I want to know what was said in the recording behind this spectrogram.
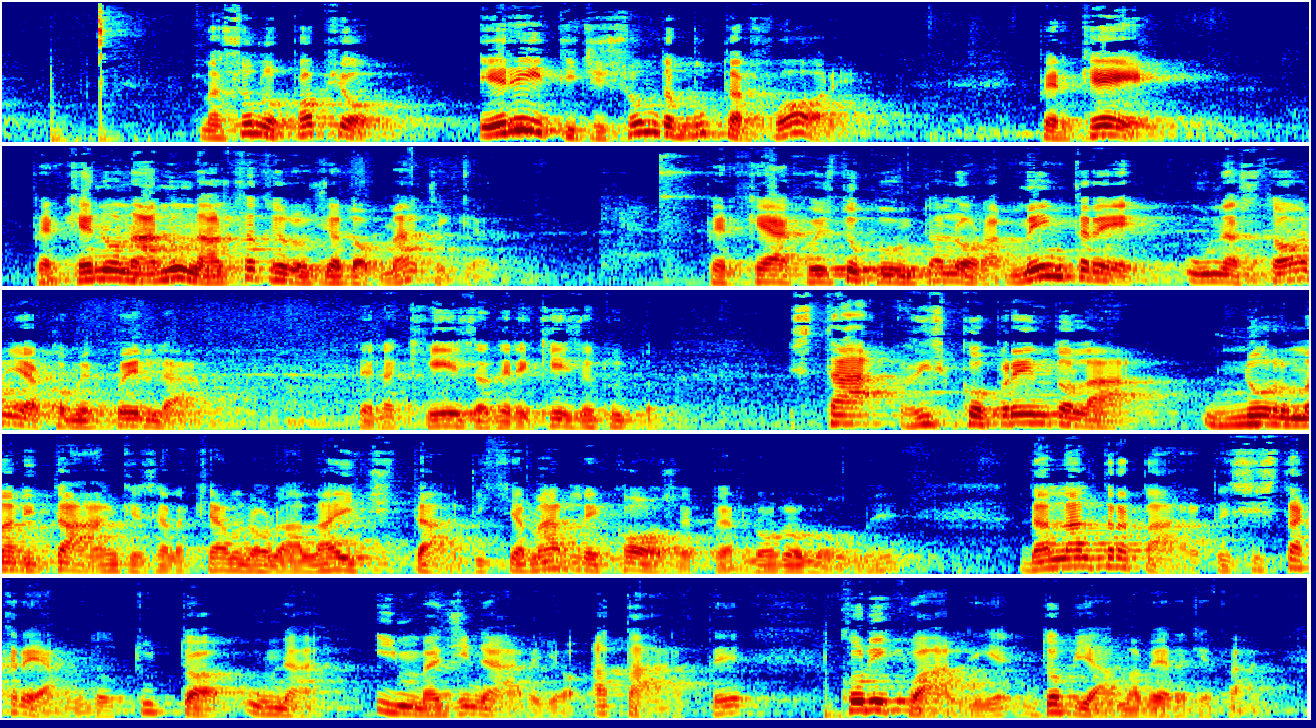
ma sono proprio eretici, sono da buttare fuori, perché, perché non hanno un'altra teologia dogmatica. Perché a questo punto, allora, mentre una storia come quella della Chiesa, delle Chiese e tutto, sta riscoprendo la normalità, anche se la chiamano la laicità, di chiamare le cose per loro nome, dall'altra parte si sta creando tutto un immaginario a parte con i quali dobbiamo avere a che fare.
